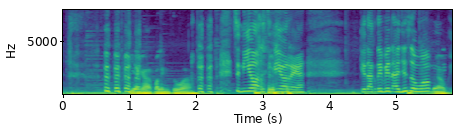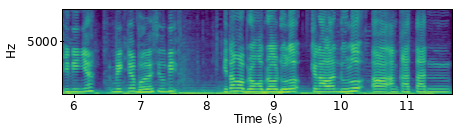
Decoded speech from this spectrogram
Iya kak, paling tua. senior senior ya kita aktifin aja semua Siap. ininya mic-nya boleh Silbi kita ngobrol-ngobrol dulu kenalan dulu eh, angkatan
